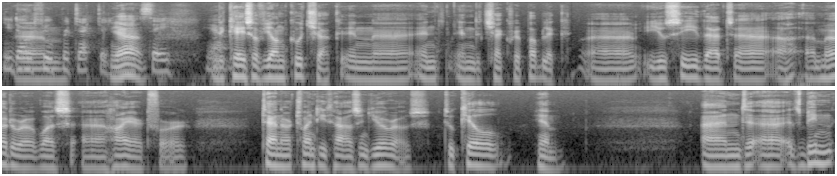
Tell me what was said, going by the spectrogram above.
You don't um, feel protected. You're yeah. not safe. Yeah. In the case of Jan Kuciak in uh, in in the Czech Republic, uh, you see that uh, a, a, murderer was uh, hired for ten or twenty thousand euros to kill him, and uh, it's been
